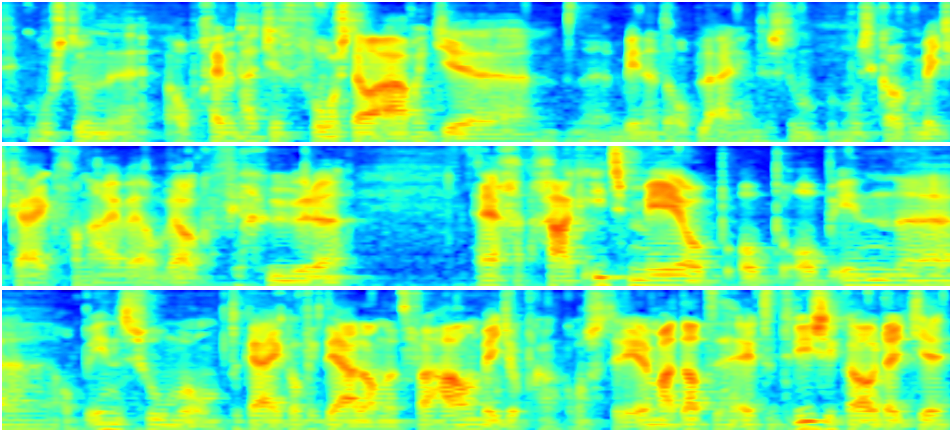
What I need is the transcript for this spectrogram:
ik moest toen, eh, op een gegeven moment had je een voorstelavondje binnen de opleiding. Dus toen moest ik ook een beetje kijken van nou, wel, welke figuren. Hè, ga, ik iets meer op, op, op, in, op inzoomen om te kijken of ik daar dan het verhaal een beetje op kan concentreren. Maar dat heeft het risico dat je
